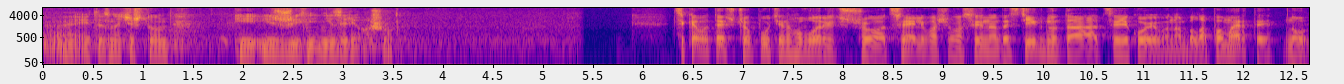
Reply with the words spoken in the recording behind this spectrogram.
Э, Это значит, что он и из жизни не зря ушел. Цікаво те, що Путін говорить, що цель вашого сина достигнута. Це якою вона була померти? Ну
